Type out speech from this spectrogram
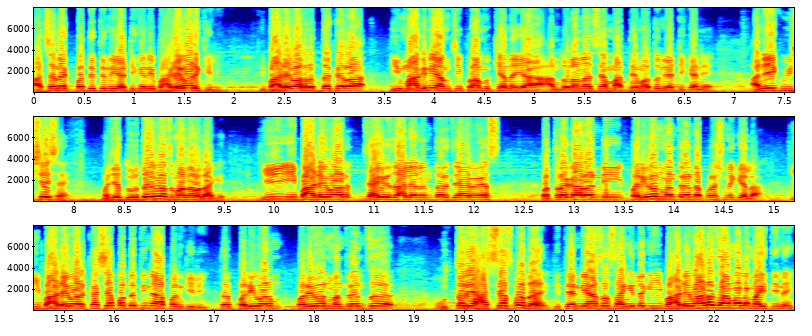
अचानक पद्धतीने या ठिकाणी भाडेवाढ केली ती भाडेवाढ रद्द करा. ही मागणी आमची प्रामुख्यानं या आंदोलनाच्या माध्यमातून या ठिकाणी आहे. आणि एक विशेष आहे म्हणजे दुर्दैवच म्हणावं लागेल की ही भाडेवाढ जाहीर झाल्यानंतर ज्यावेळेस पत्रकारांनी परिवहन मंत्र्यांना प्रश्न केला की भाडेवाढ कशा पद्धतीने आपण केली? तर परिवहन परिवहन मंत्र्यांचं उत्तर हे हास्यास्पद आहे की त्यांनी असं सांगितलं की ही भाडेवाढच आम्हाला माहिती नाही.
